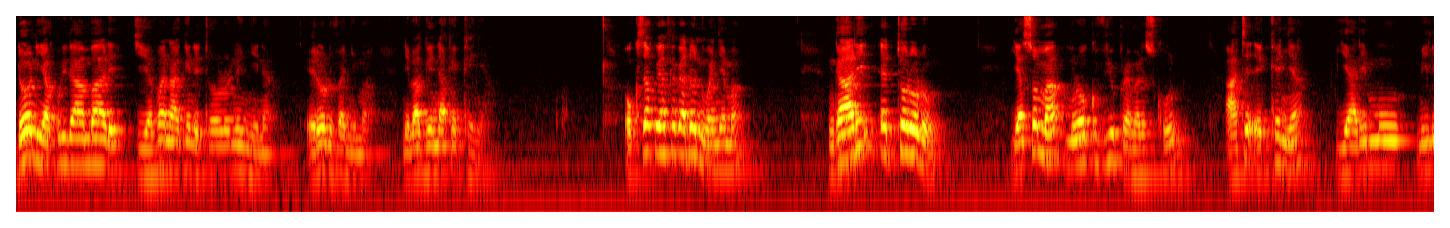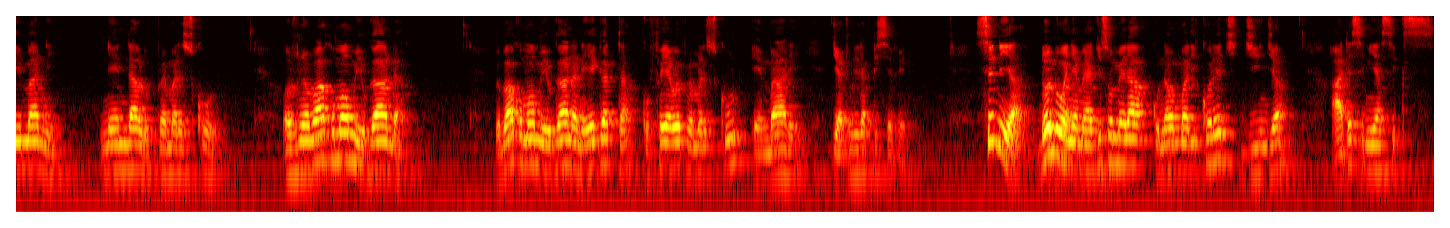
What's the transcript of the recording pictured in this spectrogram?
Doni yakulira mbaale gye yava n'agenda etololo ne nnyina era oluvannyuma ne bagendako e kenya. Okusa ku byafa bya doni wanyama ng'ali etololo yasoma mu rockview primary school ate e kenya yali mu milimani n'endalu primary school. Oluvannyuma baakomawo mu uganda bwe baakomawo mu uganda ne yegatta ku fairway primary school embaale gyatulira p7 senior doni wanyama yagisomera ku nabumali college jinja ate senior 6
